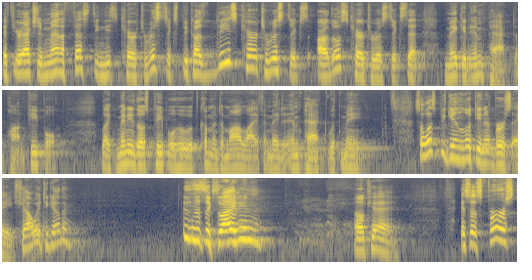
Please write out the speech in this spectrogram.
if you're actually manifesting these characteristics, because these characteristics are those characteristics that make an impact upon people, like many of those people who have come into my life and made an impact with me. So let's begin looking at verse 8, shall we, together? Isn't this exciting? Okay. It says, First,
